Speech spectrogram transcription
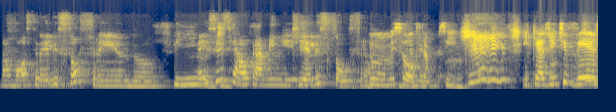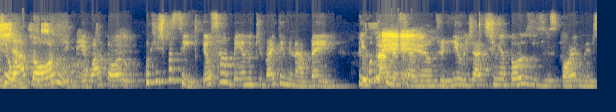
Não mostra ele sofrendo. Sim. É essencial para mim que ele sofra. Um homem sofra, sim. Gente! E que a gente veja. Gente, eu adoro, eu adoro. Porque, tipo assim, eu sabendo que vai terminar bem, porque quando eu comecei a ver Country Hill e já tinha todos os spoilers,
